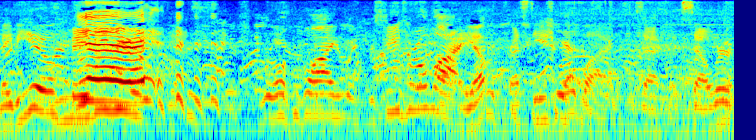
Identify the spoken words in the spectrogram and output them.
maybe you. Maybe Yeah, you. right. Worldwide, Prestige Worldwide. Yep, Prestige Worldwide, exactly. So we're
